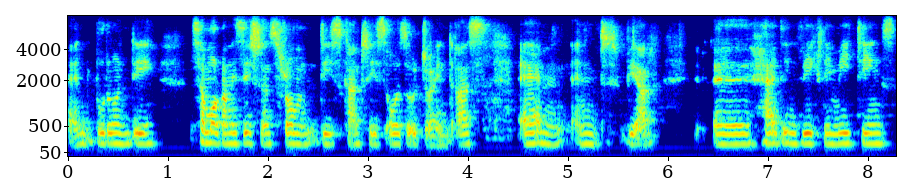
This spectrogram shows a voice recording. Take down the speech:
and Burundi, some organizations from these countries also joined us, um, and we are uh, having weekly meetings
